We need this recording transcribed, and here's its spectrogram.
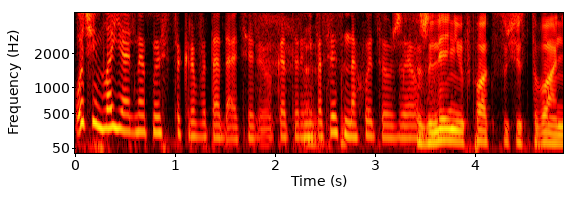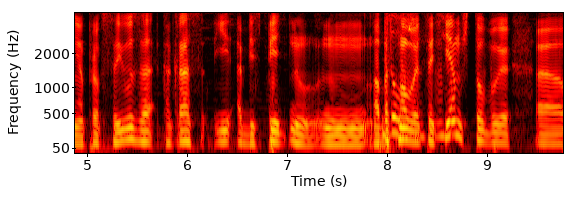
очень лояльно относятся к работодателю, который Э, непосредственно находится К уже... сожалению, факт существования профсоюза как раз и обеспеч... ну, обосновывается Должен, тем, чтобы э,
